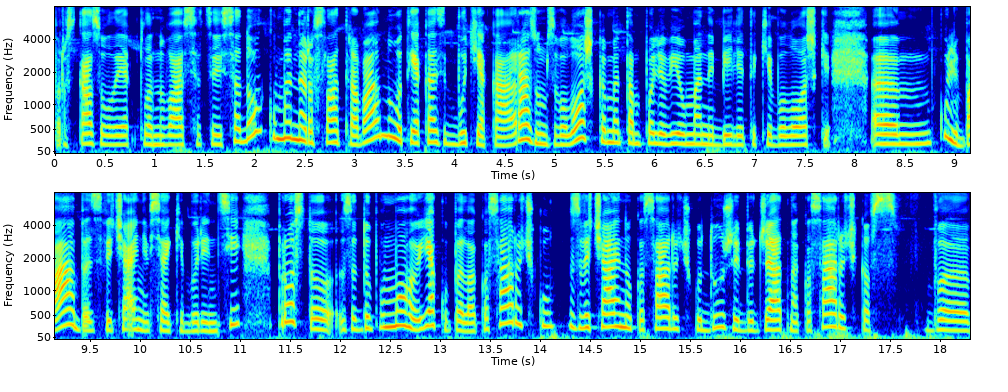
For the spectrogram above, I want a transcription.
розказувала, як планувався цей садок. У мене росла трава, ну от якась будь-яка, разом з волошками, там польові у мене білі такі волошки, ем, кульбаби, звичайні всякі бурінці. Просто за допомогою я купила косарочку, звичайну косарочку, дуже бюджетна косарочка в,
